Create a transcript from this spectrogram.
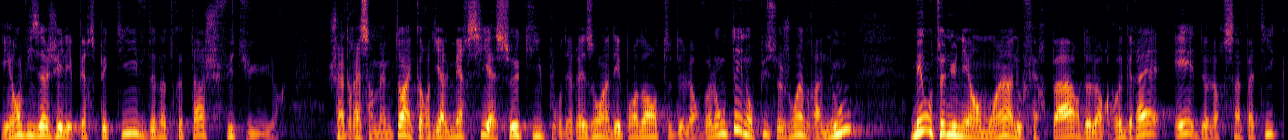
et envisager les perspectives de notre tâche future. J'adresse en même temps un cordial merci à ceux qui, pour des raisons indépendantes de leur volonté, n'ont pu se joindre à nous mais ont tenu néanmoins à nous faire part de leurs regrets et de leur sympathique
